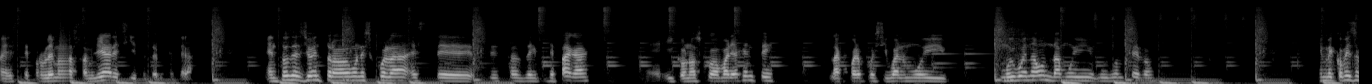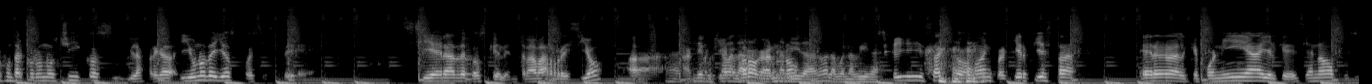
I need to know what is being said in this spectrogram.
este, problemas familiares y etcétera, etcétera. Entonces yo entro a una escuela este, de estas de, de paga eh, y conozco a varias gente, la cual pues igual muy, muy buena onda, muy, muy buen pedo. Y me comienzo a juntar con unos chicos y la fregada. Y uno de ellos, pues, este, sí era de los que le entraba recio a, Ah, a cualquier la, droga, la buena ¿no? vida, ¿no? La buena vida. Sí, exacto, ¿no? En cualquier fiesta era el que ponía y el que decía, no, pues,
